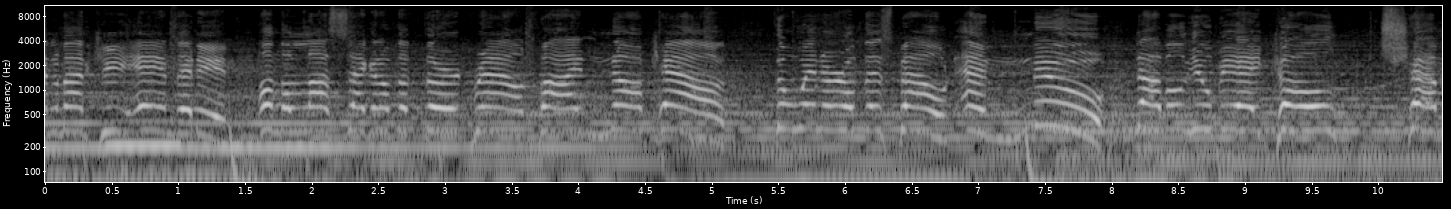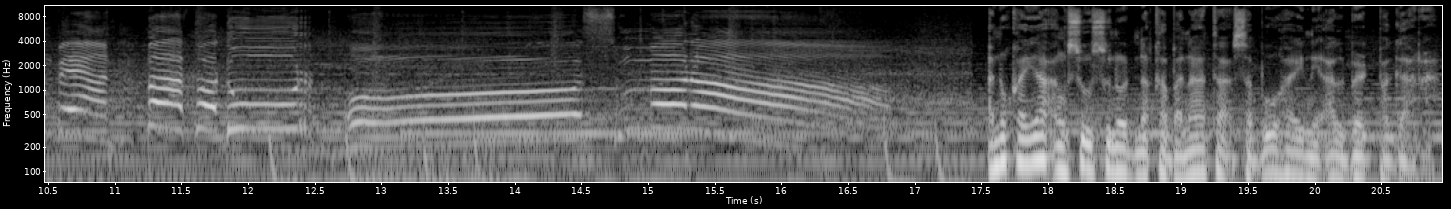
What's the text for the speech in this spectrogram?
gentlemen, he ended it on the last second of the third round by knockout. The winner of this bout and new WBA Gold champion, Bakodur Osmanov. Ano kaya ang susunod na kabanata sa buhay ni Albert Pagara?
